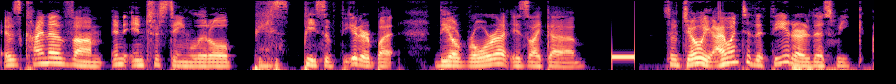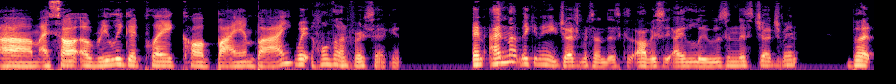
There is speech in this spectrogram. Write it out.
It was kind of um, an interesting little piece piece of theater, but the Aurora is like a. So Joey, I went to the theater this week. Um, I saw a really good play called By and By. Wait, hold on for a second. And I'm not making any judgments on this because obviously I lose in this judgment. But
